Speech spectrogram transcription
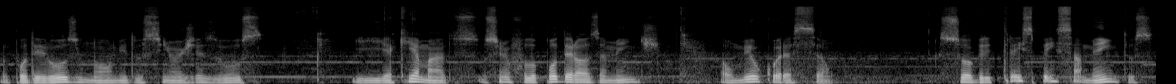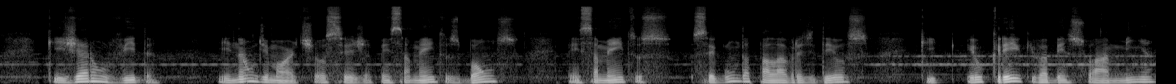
no poderoso nome do Senhor Jesus. E aqui, amados, o Senhor falou poderosamente ao meu coração sobre três pensamentos que geram vida e não de morte, ou seja, pensamentos bons, pensamentos segundo a palavra de Deus, que eu creio que vai abençoar a minha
